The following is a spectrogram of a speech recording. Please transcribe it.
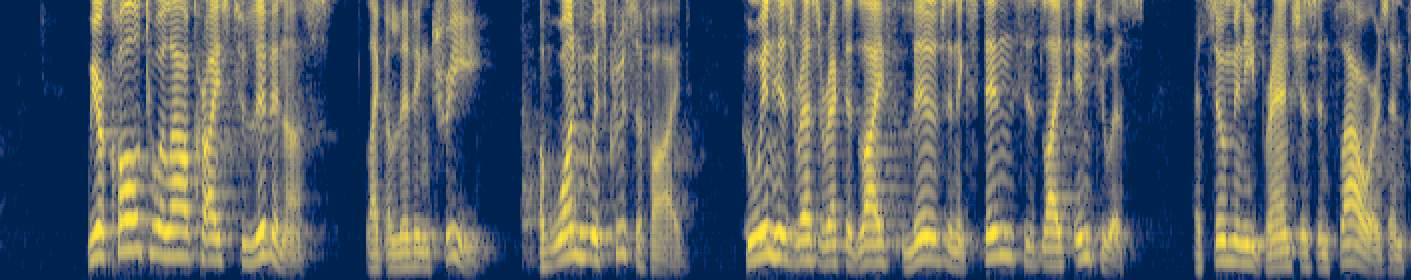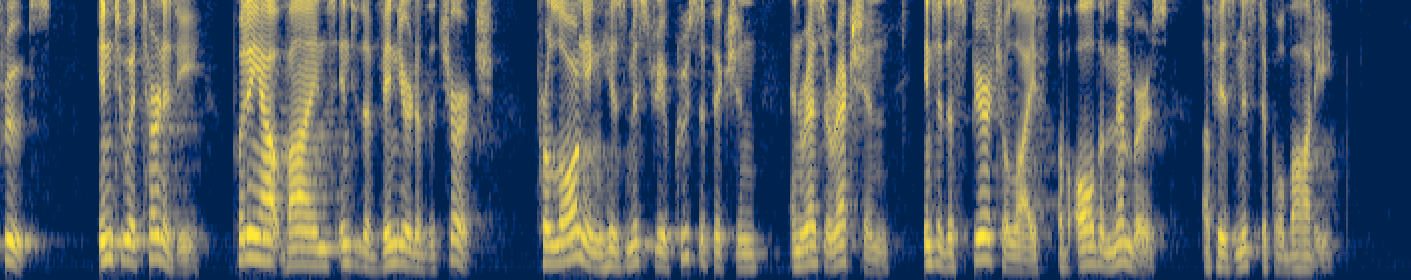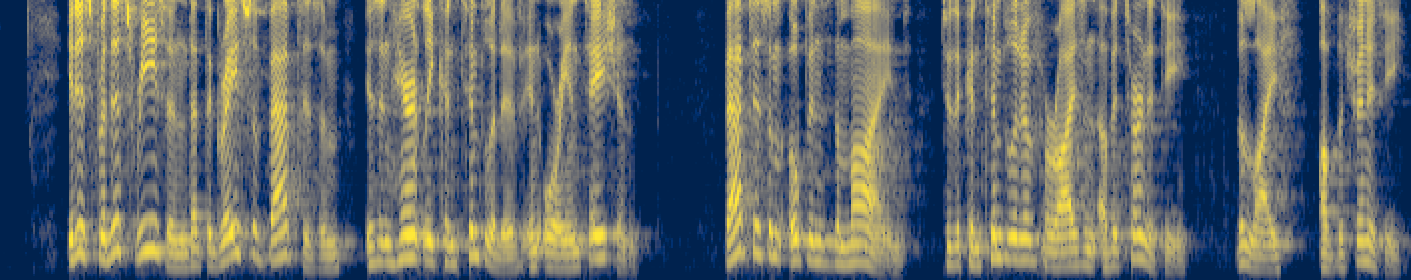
We are called to allow Christ to live in us like a living tree, of one who is crucified, who in his resurrected life lives and extends his life into us as so many branches and flowers and fruits into eternity, putting out vines into the vineyard of the church, prolonging his mystery of crucifixion and resurrection into the spiritual life of all the members of his mystical body. It is for this reason that the grace of baptism is inherently contemplative in orientation. Baptism opens the mind to the contemplative horizon of eternity, the life of the Trinity.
